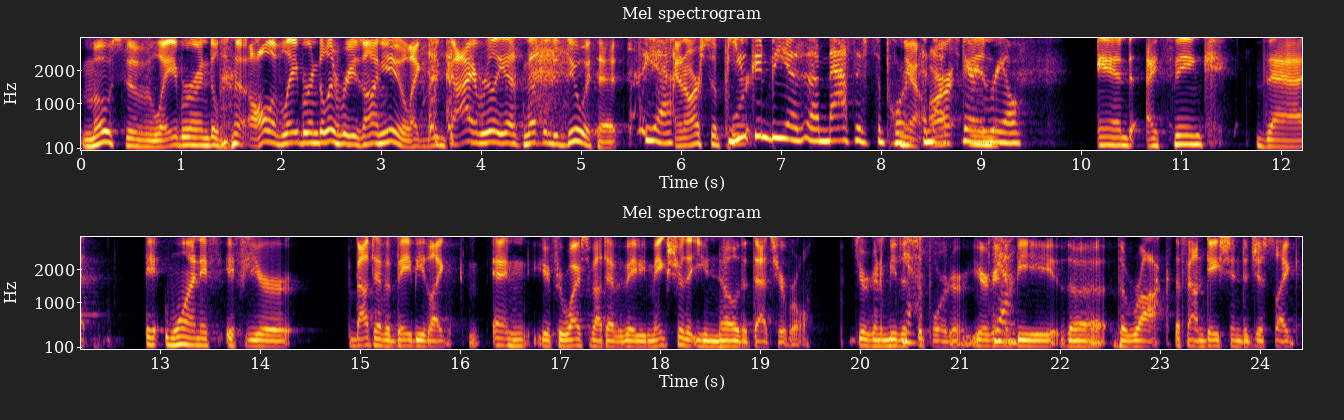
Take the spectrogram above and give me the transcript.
most of labor and del- all of labor and delivery is on you. Like the guy really has nothing to do with it. Yeah. And our support you can be a, a massive support, Yeah, and our- that's very and- real. And I think that it, one, if if you're about to have a baby, like, and if your wife's about to have a baby, make sure that you know that that's your role. You're going to be the Yes. supporter. You're going to Yeah. be the the rock, the foundation to just like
